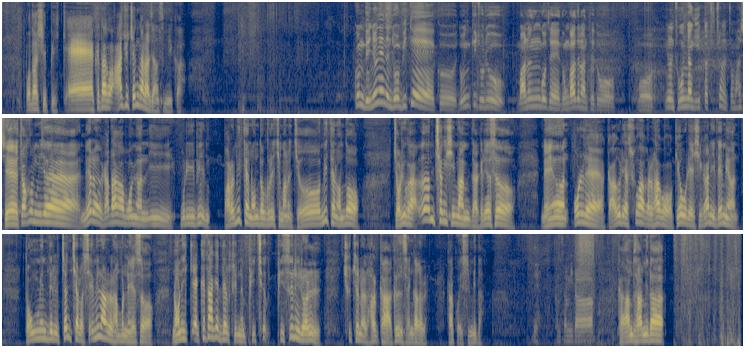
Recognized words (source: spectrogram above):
보다시피 깨끗하고 아주 정갈하지 않습니까? 그럼 내년에는 요 밑에 그 논끼 조류 많은 곳에 농가들한테도 뭐 이런 좋은 약이 있다 추천을 좀 하시죠. 예, 조금 이제 내려가다가 보면 이 우리 비- 바로 밑에 논도 그렇지만 저 밑에 논도 조류가 엄청 심합니다. 그래서 내년 올해 가을에 수확을 하고 겨울에 시간이 되면 동민들 전체로 세미나를 한번 해서 논이 깨끗하게 될 수 있는 피처, 피스리를 추천을 할까 그런 생각을 갖고 있습니다. 네, 감사합니다. 감사합니다.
